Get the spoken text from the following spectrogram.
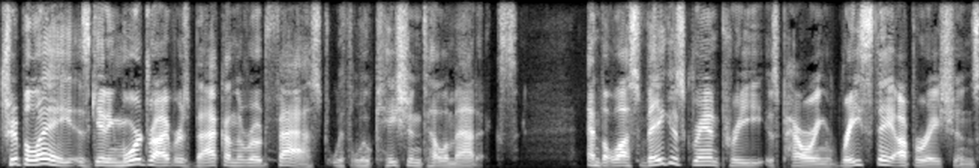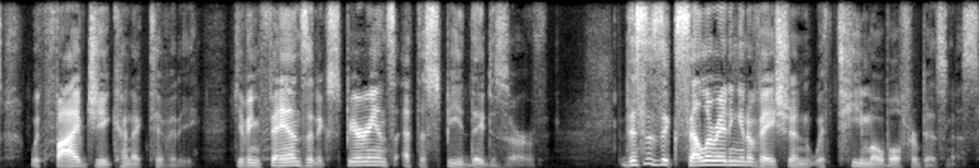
AAA is getting more drivers back on the road fast with location telematics. And the Las Vegas Grand Prix is powering race day operations with 5G connectivity, giving fans an experience at the speed they deserve. This is accelerating innovation with T-Mobile for Business.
